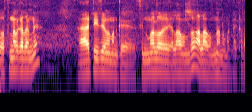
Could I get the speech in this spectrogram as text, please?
చూస్తున్నారు కదండి. యాటీజ్ మనకి సినిమాలో ఎలా ఉందో అలా ఉందన్నమాట ఇక్కడ.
